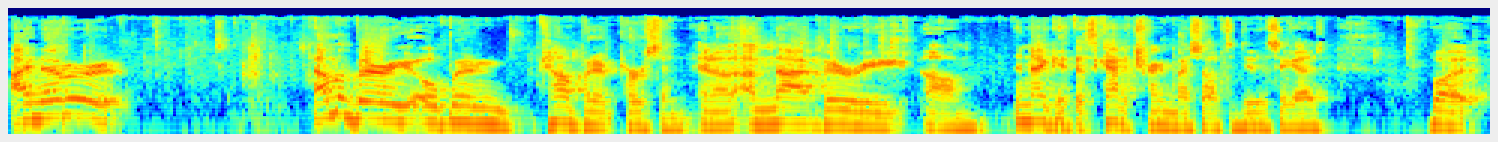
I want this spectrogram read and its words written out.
I never. I'm a very open, confident person, and I, I'm not very. Um, and I get this. Kind of trained myself to do this, I guess. But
